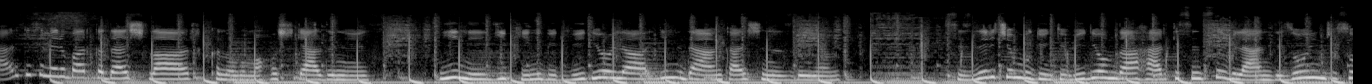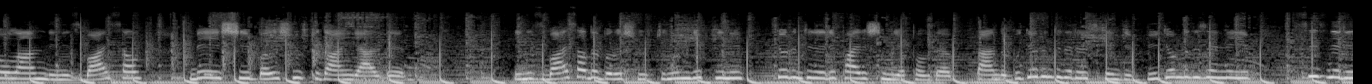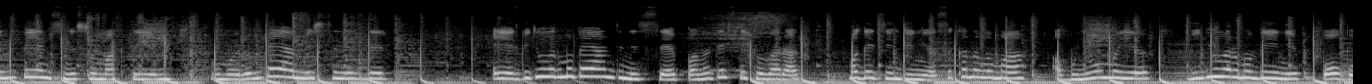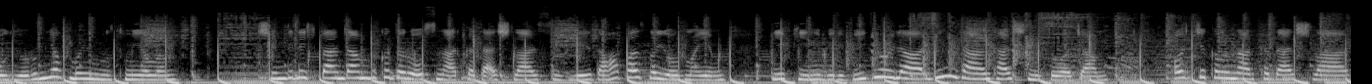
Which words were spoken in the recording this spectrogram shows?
Herkese merhaba arkadaşlar. Kanalıma hoş geldiniz. Yeni yepyeni bir videoyla yeniden karşınızdayım. Sizler için bugünkü videomda herkesin sevilen dizi oyuncusu olan Deniz Baysal ve eşi Barış Yurtlu'dan geldi. Deniz Baysal ve Barış Yurtlu'nun yepyeni görüntüleri paylaşım yapıldı. Ben de bu görüntüleri kendi videomda düzenleyip sizlerin beğenisini sunmaktayım. Umarım beğenmişsinizdir. Eğer videolarımı beğendinizse bana destek olarak Magazin Dünyası kanalıma abone olmayı, videolarımı beğenip bol bol yorum yapmayı unutmayalım. Şimdilik benden bu kadar olsun arkadaşlar. Sizleri daha fazla yormayayım. Yepyeni bir videoyla yeniden karşınızda olacağım. Hoşçakalın arkadaşlar.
